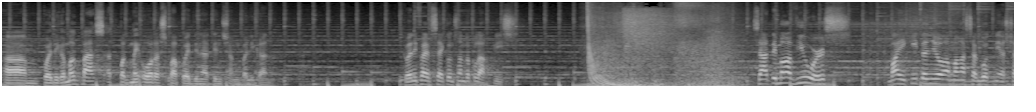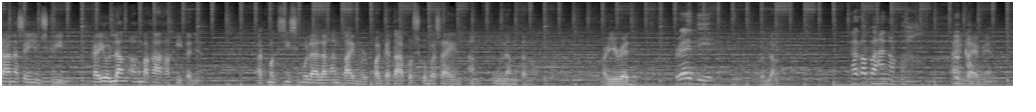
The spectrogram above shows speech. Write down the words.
Um, pwede ka mag-pass at pag may oras pa, pwede natin siyang balikan. 25 seconds on the clock, please. Sa ating mga viewers, makikita nyo ang mga sagot ni Ashana sa inyong screen. Kayo lang ang makakakita niya. At magsisimula lang ang timer pagkatapos ko basahin ang unang tanong. Are you ready? Ready. Good luck. Nakabahan ako. Kaya-kaya mo yan.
